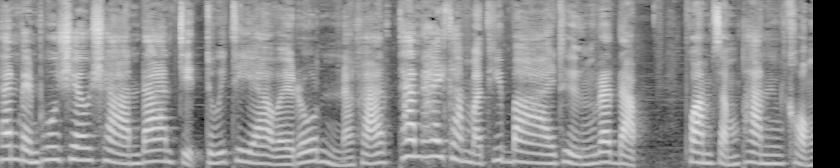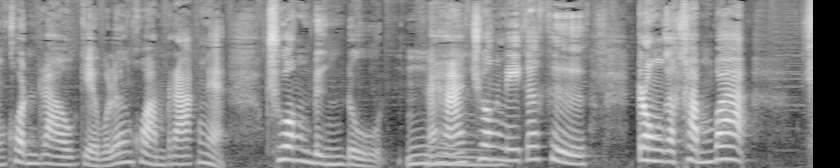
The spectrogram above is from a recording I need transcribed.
ท่านเป็นผู้เชี่ยวชาญด้านจิตวิทยาวัยรุ่นนะคะ ท่านให้คำอธิบายถึงระดับความสัมพันธ์ของคนเราเกี่ยวกับเรื่องความรักเนี่ยช่วงดึงดูดนะคะช่วงนี้ก็คือ ตรงกับคำว่า เค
